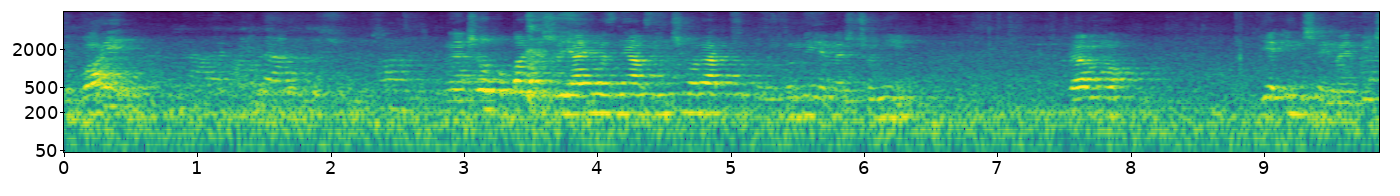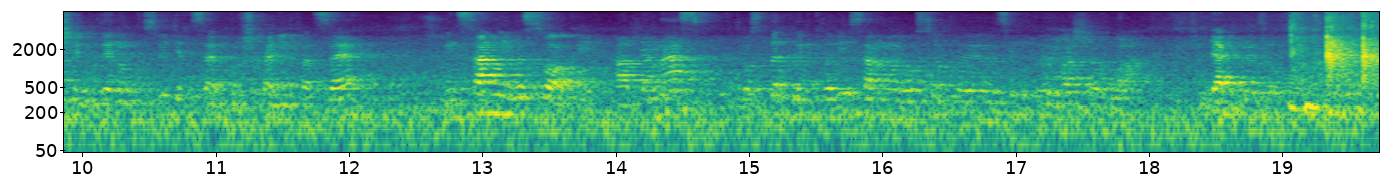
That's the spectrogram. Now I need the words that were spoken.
Дубаї? Ну, якщо побачите, що я його зняв з іншого ракурсу, то зрозуміємо, що ні. Певно, є інший найбільший будинок у світі, це Бурж Халіфа. Це він самий високий. А для нас, простих лекторів, самою високою оцінкою ваша увага. Дякую за увагу.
